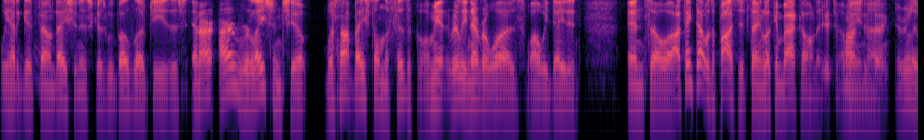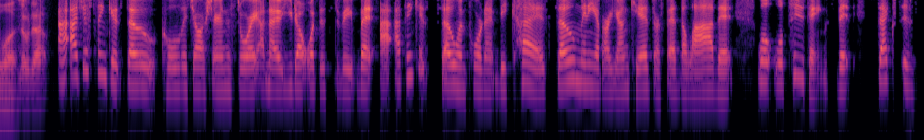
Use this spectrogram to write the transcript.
we had a good foundation is because we both love Jesus, and our our relationship was not based on the physical. I mean, it really never was while we dated. And so uh, I think that was a positive thing looking back on it. It's a positive uh, thing. It really was. No doubt. I, I just think it's so cool that y'all are sharing the story. I know you don't want this to be, but I, I think it's so important because so many of our young kids are fed the lie that, well, well, two things that sex is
